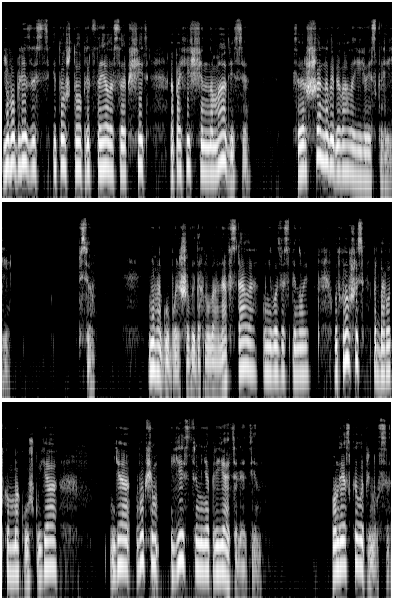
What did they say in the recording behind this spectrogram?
Его близость и то, что предстояло сообщить о похищенном адресе, совершенно выбивало ее из колеи. Все. «Не могу больше», — выдохнула она, встала у него за спиной, уткнувшись подбородком в макушку. «Я... я... в общем, есть у меня приятель один». Он резко выпрямился,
